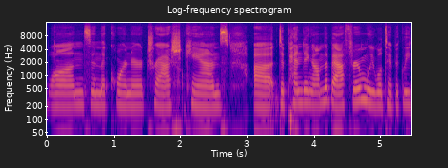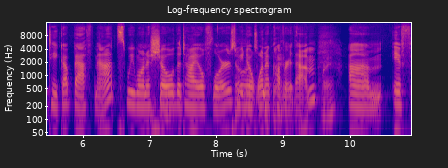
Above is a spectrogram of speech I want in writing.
wands in the corner, trash cans. Uh, depending on the bathroom, we will typically take up bath mats. We want to show the tile floors. No, we don't want to cover them. Right. Um, if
